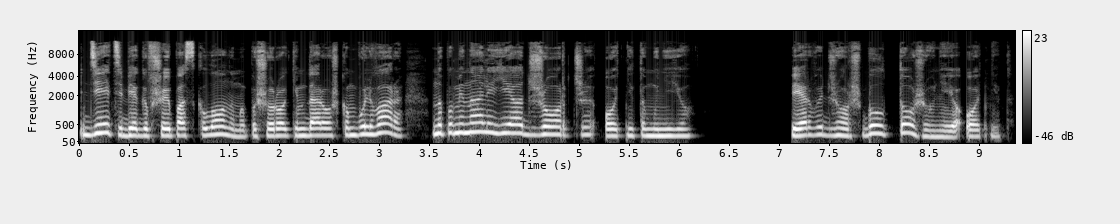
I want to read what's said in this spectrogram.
Дети, бегавшие по склонам и по широким дорожкам бульвара, напоминали ей о Джордже, отнятом у нее. Первый Джордж был тоже у нее отнят.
